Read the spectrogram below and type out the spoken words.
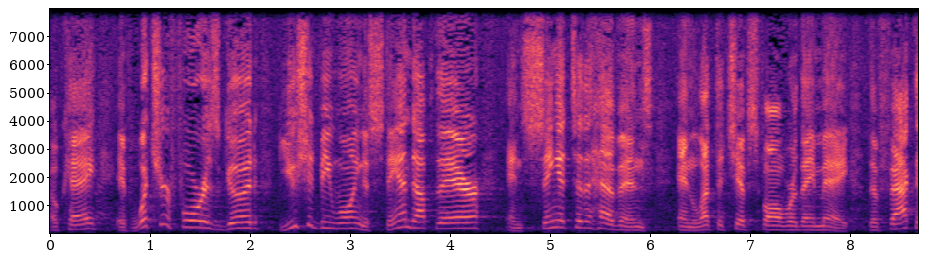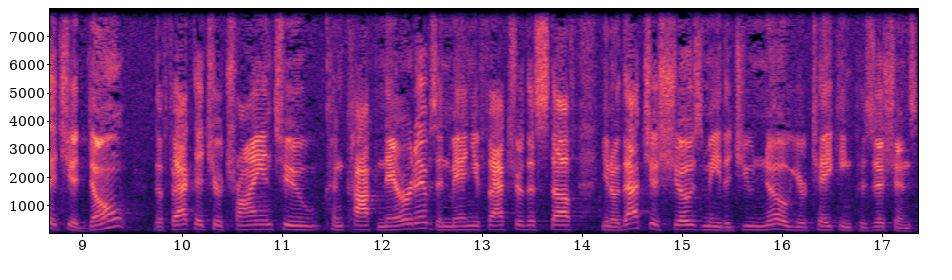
okay? If what you're for is good, you should be willing to stand up there and sing it to the heavens and let the chips fall where they may. The fact that you don't, the fact that you're trying to concoct narratives and manufacture this stuff, you know, that just shows me that you know you're taking positions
